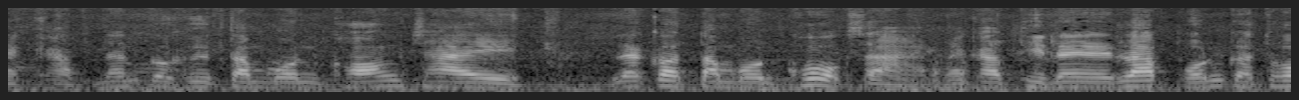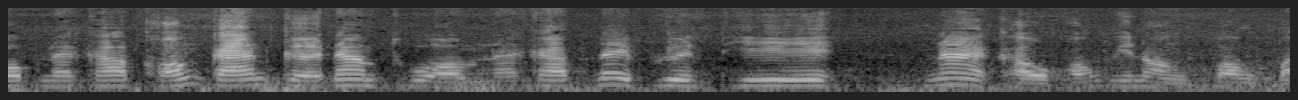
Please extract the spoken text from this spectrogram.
นะครับ นั่นก็คือตำบลคลองชัย และก็ตำบลโคกสะอาดนะครับ ที่ได้รับผลกระทบนะครับ ของการเกิดน้ำท่วมนะครับ ในพื้นที่หน้าเขาของพี่น้องป้องไป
